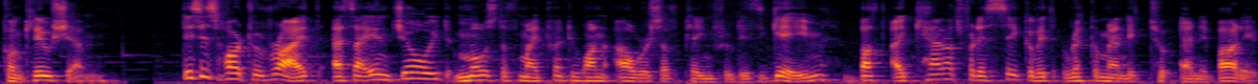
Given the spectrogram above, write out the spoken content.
Conclusion This is hard to write as I enjoyed most of my 21 hours of playing through this game, but I cannot for the sake of it recommend it to anybody.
